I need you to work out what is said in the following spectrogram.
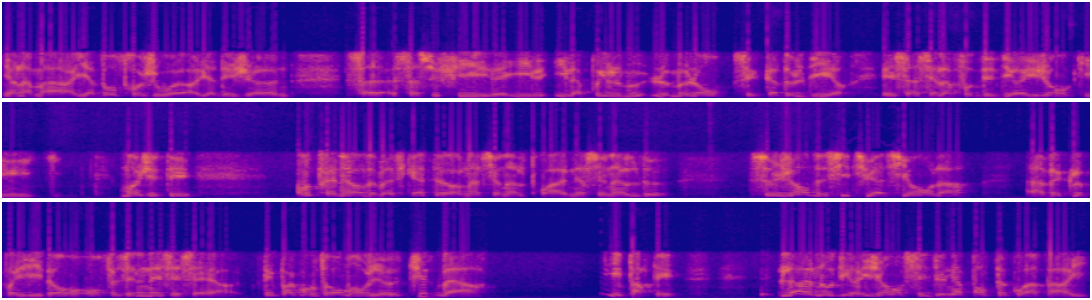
il y en a marre. Il y a d'autres joueurs, il y a des jeunes. Ça, ça suffit. Il, a pris le, melon, c'est le cas de le dire. Et ça, c'est la faute des dirigeants qui... Moi, j'étais entraîneur de basket en National 3 et National 2. Ce genre de situation-là, avec le président, on faisait le nécessaire. T'es pas content, mon vieux, tu te barres. Il partait. Là, nos dirigeants, c'est du n'importe quoi à Paris.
